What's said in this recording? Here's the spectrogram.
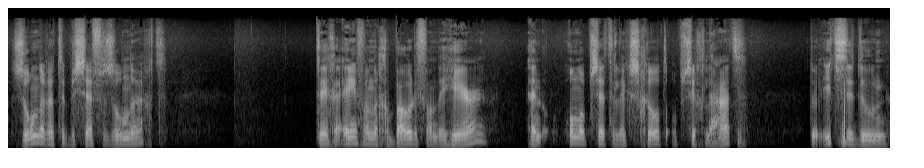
zonder het te beseffen zondigt tegen een van de geboden van de Heer en onopzettelijk schuld op zich laat door iets te doen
